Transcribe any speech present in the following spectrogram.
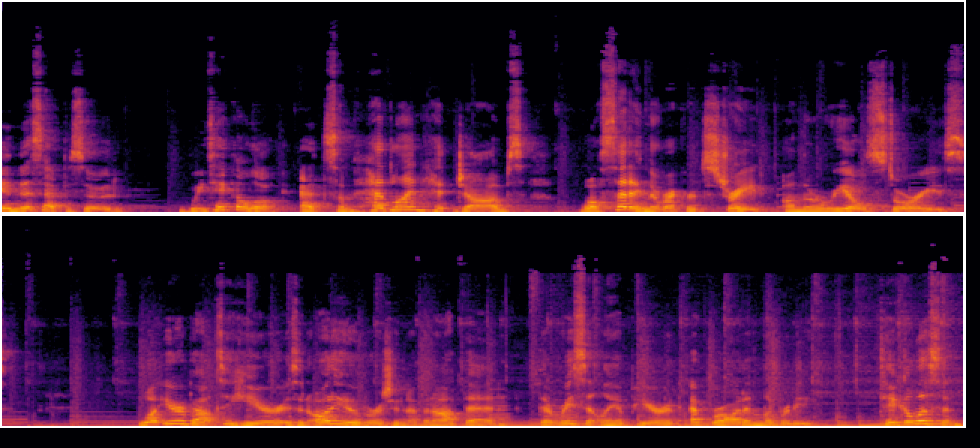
In this episode, we take a look at some headline hit jobs while setting the record straight on the real stories. What you're about to hear is an audio version of an op ed that recently appeared at Broad and Liberty. Take a listen.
